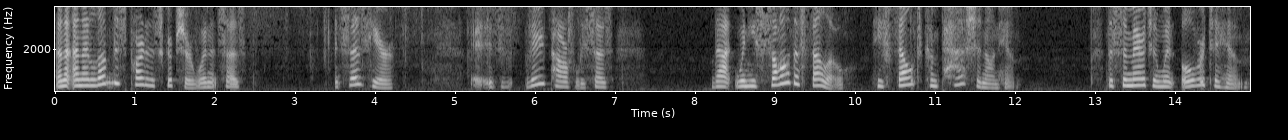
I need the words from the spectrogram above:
And, and I love this part of the scripture when it says, it says here, it's very powerful. He says that when he saw the fellow, he felt compassion on him. The Samaritan went over to him,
